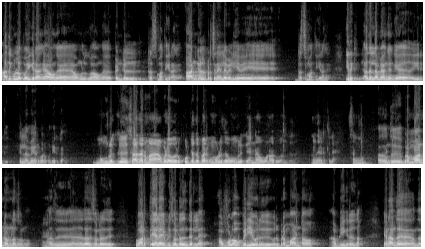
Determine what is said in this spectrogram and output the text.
அதுக்குள்ள போய்க்கிறாங்க அவங்க அவங்களுக்கு அவங்க பெண்கள் ட்ரெஸ் மாத்திக்கிறாங்க. ஆண்கள் பிரச்சனை இல்லை வெளியவே ட்ரெஸ் மாத்திக்கிறாங்க. இருக்கு. அதெல்லாமே அங்கங்கே இருக்கு. எல்லாமே ஏற்பாடு பண்ணியிருக்காங்க. உங்களுக்கு சாதாரணமா அவ்வளோ ஒரு கூட்டத்தை பார்க்கும் பொழுது உங்களுக்கு என்ன உணர்வு வந்தது அந்த இடத்துல சங்கம்? அது வந்து பிரம்மாண்டம் தான் சொல்லணும். அது அதாவது சொல்றது வார்த்தையால எப்படி சொல்றதுன்னு தெரியல. அவ்வளோ பெரிய ஒரு ஒரு பிரம்மாண்டம் அப்படிங்கிறது தான். ஏன்னா அந்த அந்த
